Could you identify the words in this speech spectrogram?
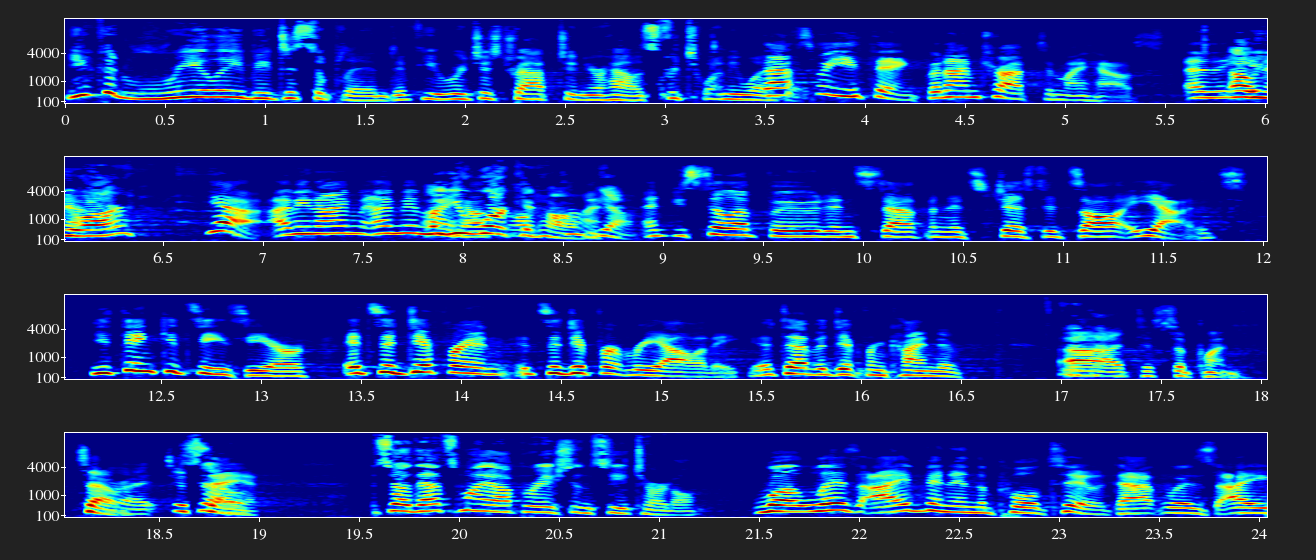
You could really be disciplined if you were just trapped in your house for 21 That's days. what you think, but I'm trapped in my house. And Oh, you, you are? Yeah, I mean, I'm I'm in Oh, my you house work all at home, time. yeah. and you still have food and stuff, and it's just it's all yeah. It's you think it's easier. It's a different it's a different reality. You have to have a different kind of uh, Okay. discipline. So right. just so, saying. So that's my Operation Sea Turtle. Well, Liz, I've been in the pool too. That was I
